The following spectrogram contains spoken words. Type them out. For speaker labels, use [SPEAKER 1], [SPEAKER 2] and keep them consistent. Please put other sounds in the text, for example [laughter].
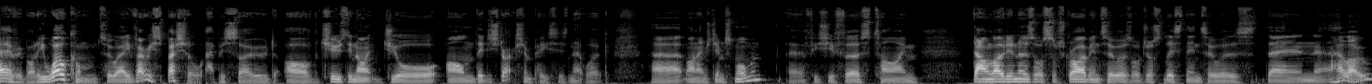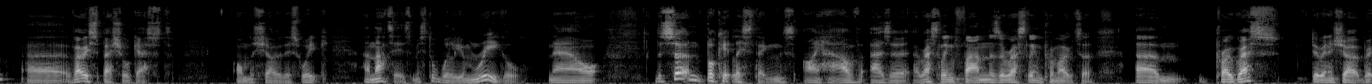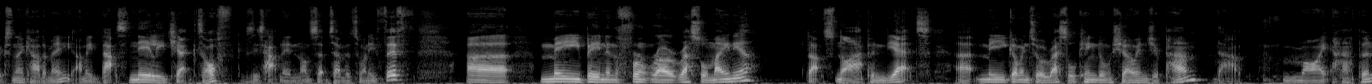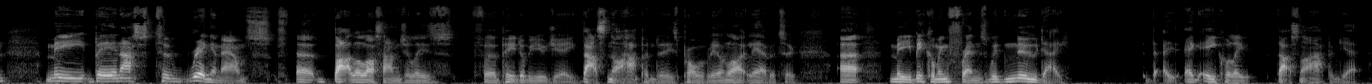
[SPEAKER 1] Hey everybody, welcome to a very special episode of Tuesday Night Jaw on the Distraction Pieces Network. Uh, my name's Jim Smallman. Uh, if it's your first time downloading us or subscribing to us or just listening to us, then uh, hello, uh, a very special guest on the show this week, and that is Mr. William Regal. Now, there's certain bucket list things I have as a, a wrestling fan, as a wrestling promoter. Um, progress doing a show at Brixton Academy. I mean, that's nearly checked off because it's happening on September 25th. Uh, me being in the front row at WrestleMania, that's not happened yet. Uh, me going to a Wrestle Kingdom show in Japan, that might happen. Me being asked to ring announce uh, Battle of Los Angeles for PWG, that's not happened and is probably unlikely ever to. Uh, me becoming friends with New Day, equally, that's not happened yet.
